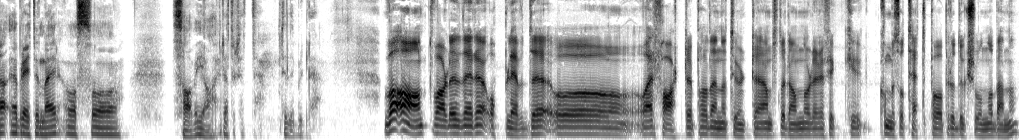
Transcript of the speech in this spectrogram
jeg brøt inn der, og så sa vi ja, rett og slett, til det bildet. Hva annet var det dere opplevde og, og, erfarte på denne turen til Amsterdam, når dere fikk komme så tett på produksjonen og bandet?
